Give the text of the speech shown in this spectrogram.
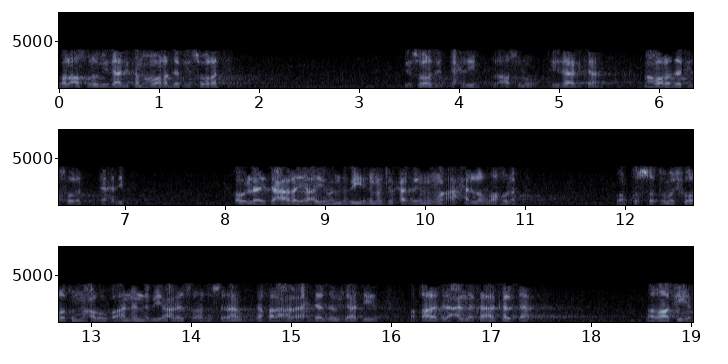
والأصل في ذلك ما ورد في سورة في سورة التحريم. الأصل في ذلك ما ورد في سورة التحريم. قول الله تعالى يا أيها النبي لم تحرم ما أحل الله لك؟ والقصة مشهورة معروفة أن النبي عليه الصلاة والسلام دخل على إحدى زوجاته فقالت لعلك أكلت مغافير.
